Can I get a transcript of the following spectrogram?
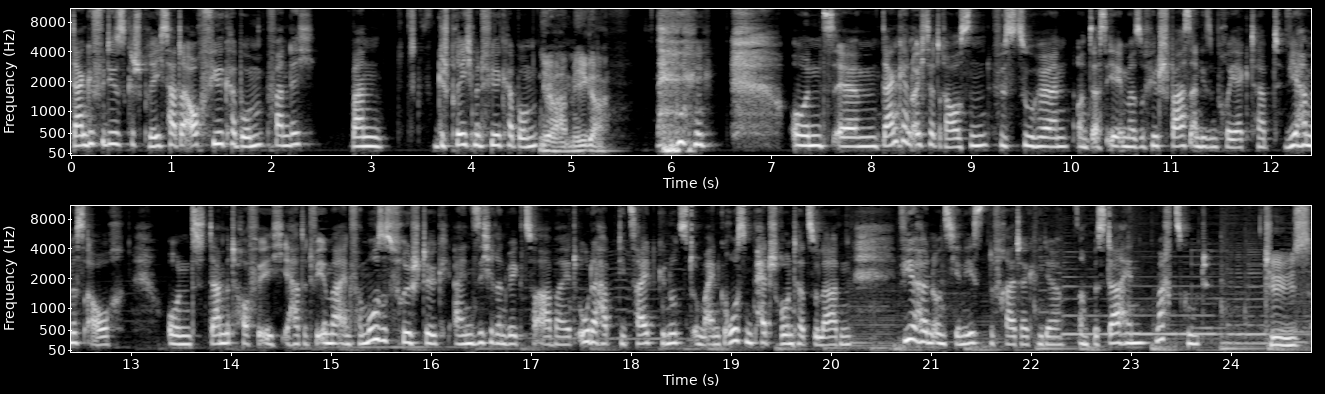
Danke für dieses Gespräch. Es hatte auch viel Kabum, fand ich. War ein Gespräch mit viel Kabum. Ja, mega. Und ähm, danke an euch da draußen fürs Zuhören und dass ihr immer so viel Spaß an diesem Projekt habt. Wir haben es auch. Und damit hoffe ich, ihr hattet wie immer ein famoses Frühstück, einen sicheren Weg zur Arbeit oder habt die Zeit genutzt, um einen großen Patch runterzuladen. Wir hören uns hier nächsten Freitag wieder. Und bis dahin, macht's gut. Tschüss.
